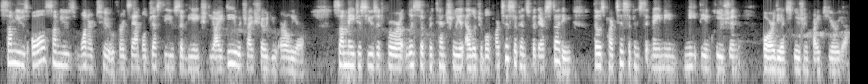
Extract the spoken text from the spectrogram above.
some use all, some use one or two. For example, just the use of the HDID, which I showed you earlier. Some may just use it for lists of potentially eligible participants for their study, those participants that may mean, meet the inclusion or the exclusion criteria.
